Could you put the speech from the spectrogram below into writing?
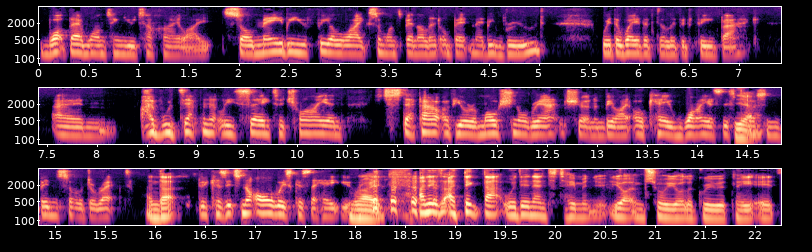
what they're wanting you to highlight. So maybe you feel like someone's been a little bit maybe rude with the way they've delivered feedback. Um, I would definitely say to try and step out of your emotional reaction and be like, okay, why has this yeah. person been so direct? And that because it's not always because they hate you, right? and I think that within entertainment, you, I'm sure you'll agree with me, it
